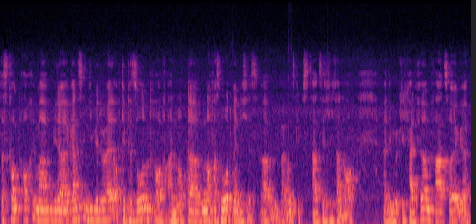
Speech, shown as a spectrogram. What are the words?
das kommt auch immer wieder ganz individuell auf die Person drauf an, ob da noch was notwendig ist. Ähm, bei uns gibt es tatsächlich dann auch äh, die Möglichkeit, Firmenfahrzeuge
